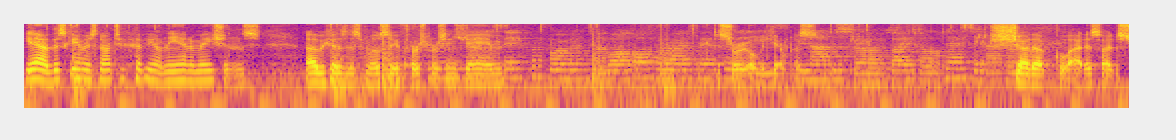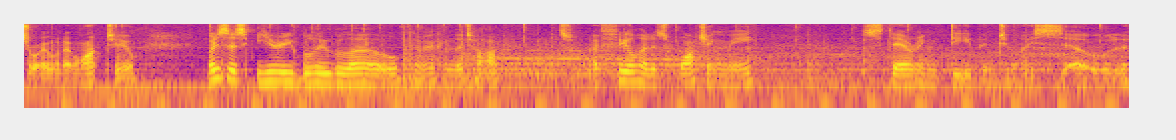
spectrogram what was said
Yeah, this game is not too heavy on the animations, uh, because it's mostly a ensure the game. safe performance of all authorized Destroy all the cameras. Do not destroy vital testing Shut up, GLaDOS. I destroy what I want to. What is this eerie blue glow coming from the top? It's, I feel that it's watching me, staring deep into my soul,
